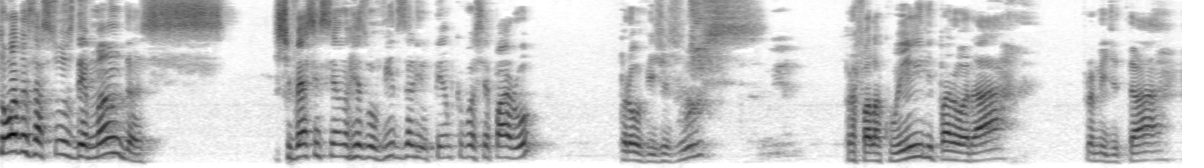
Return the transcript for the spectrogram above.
todas as suas demandas estivessem sendo resolvidas ali o tempo que você parou para ouvir Jesus, para falar com Ele, para orar, para meditar.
